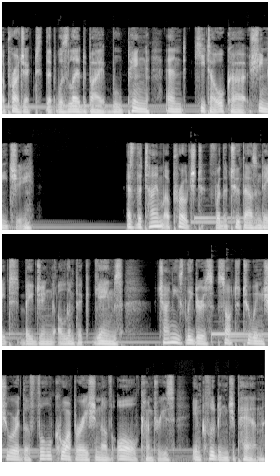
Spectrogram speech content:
a project that was led by Bu Ping and Kitaoka Shinichi. As the time approached for the 2008 Beijing Olympic Games, Chinese leaders sought to ensure the full cooperation of all countries, including Japan.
